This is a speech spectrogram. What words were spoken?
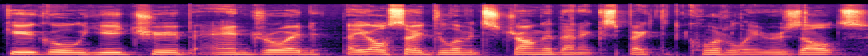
Google, YouTube, Android. They also delivered stronger than expected quarterly results,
